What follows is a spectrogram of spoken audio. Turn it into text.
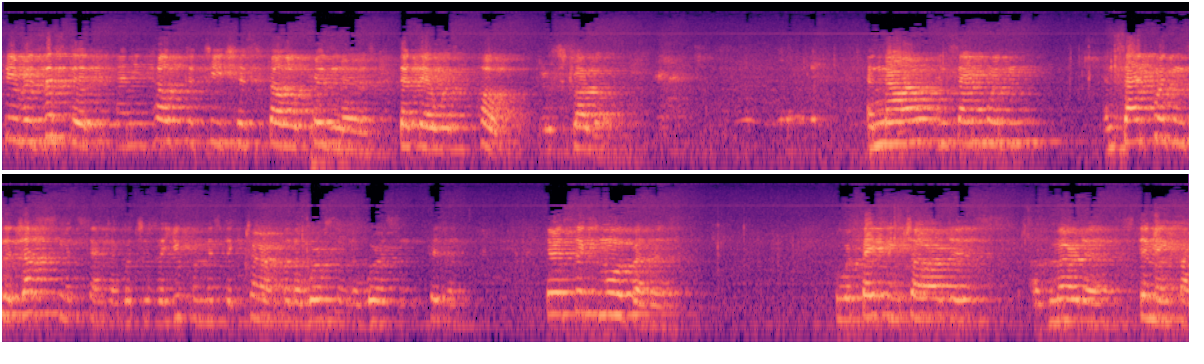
he resisted, and he helped to teach his fellow prisoners that there was hope through struggle. And now in San Quentin, in San Quentin's Adjustment Center, which is a euphemistic term for the worst of the worst prison, there are six more brothers who were facing charges of murder stemming from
